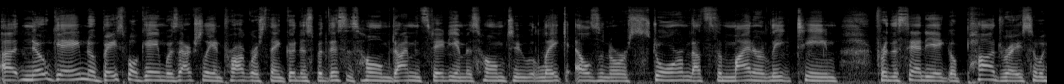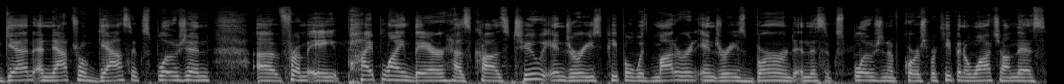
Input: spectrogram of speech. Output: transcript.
Uh, no game, no baseball game was actually in progress, thank goodness, but this is home. Diamond Stadium is home to Lake Elsinore Storm. That's the minor league team for the San Diego Padres. So again, a natural gas explosion explosion uh, from a pipeline there has caused two injuries. People with moderate injuries burned in this explosion. Of course, we're keeping a watch on this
